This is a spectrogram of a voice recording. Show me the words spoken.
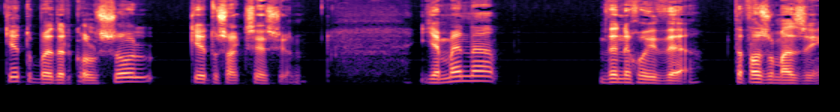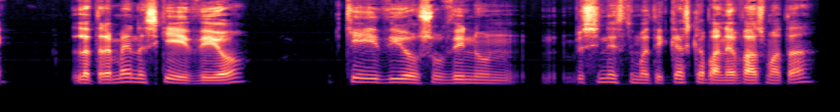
και του Better Call Saul και του Succession. Για μένα δεν έχω ιδέα. Τα βάζω μαζί. Λατρεμένες και οι δύο. Και οι δύο σου δίνουν συναισθηματικά σκαμπανεβάσματα.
